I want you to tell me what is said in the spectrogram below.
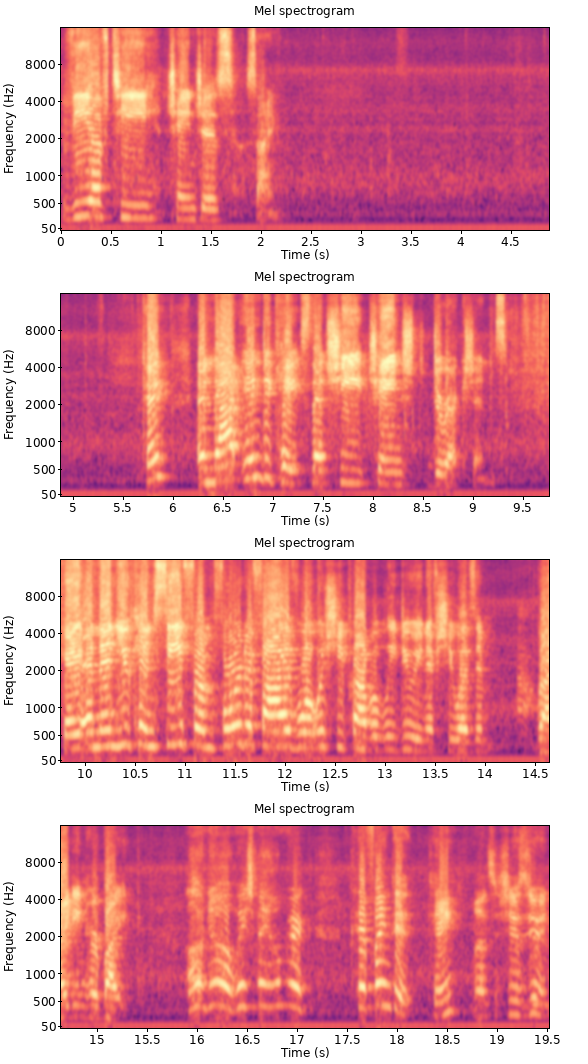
v of t changes sign. Okay? And that indicates that she changed directions. Okay, and then you can see from 4 to 5, what was she probably doing if she wasn't riding her bike? Oh no, where's my homework? Can't find it. Okay, that's what she was doing.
